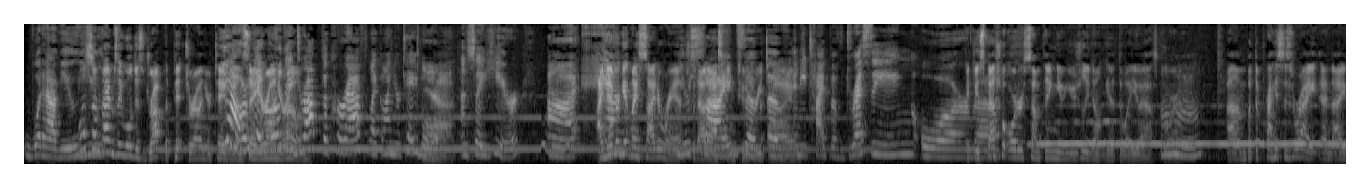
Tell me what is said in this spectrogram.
what have you. Well, You- sometimes they will just drop the pitcher on your table yeah, and or say they, you're on or your they own. drop the carafe like on your table Yeah. and say here. Uh, I never get my side of ranch without asking two, of, three of times. any type of dressing or if you uh, special order something, you usually don't get it the way you ask for Mm-hmm. it. Um, but the price is right, and I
